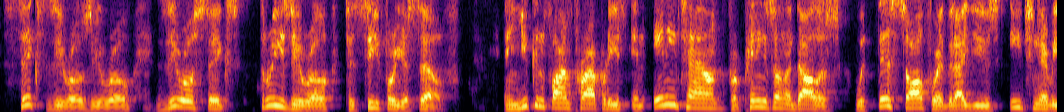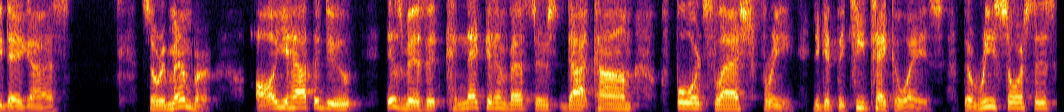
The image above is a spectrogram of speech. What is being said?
600 0630 to see for yourself. And you can find properties in any town for pennies on the dollars with this software that I use each and every day, guys. So remember, all you have to do is visit connectedinvestors.com forward slash free. You get the key takeaways, the resources,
